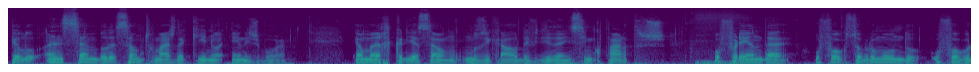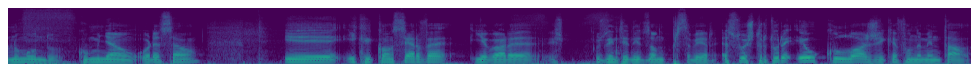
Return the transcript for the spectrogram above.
pelo Ensemble São Tomás de Aquino em Lisboa. É uma recriação musical dividida em cinco partes: oferenda, o fogo sobre o mundo, o fogo no mundo, comunhão, oração, e, e que conserva, e agora os entendidos vão de perceber a sua estrutura ecológica fundamental.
